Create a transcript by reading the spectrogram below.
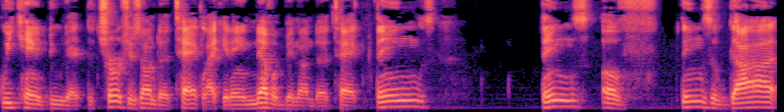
We can't do that. The church is under attack like it ain't never been under attack. Things things of things of God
